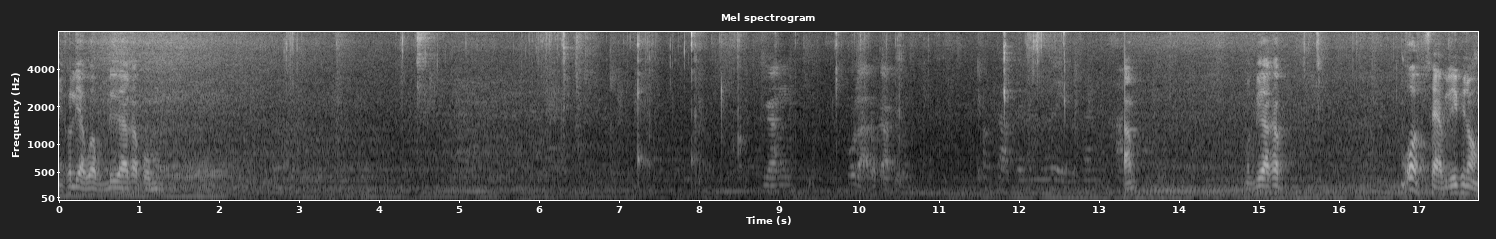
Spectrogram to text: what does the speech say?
นี่เขาเรียกว่าบักเดือครับผมยังโคราชเรากลับอยู่ครับหมึกเดือครับ โอ้แสบอีหลีพี่น้อง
